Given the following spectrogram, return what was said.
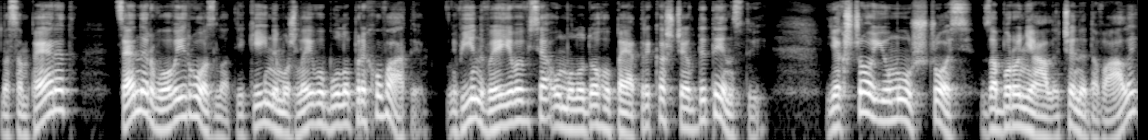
Насамперед, це нервовий розлад, який неможливо було приховати. Він виявився у молодого Петрика ще в дитинстві. Якщо йому щось забороняли чи не давали,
